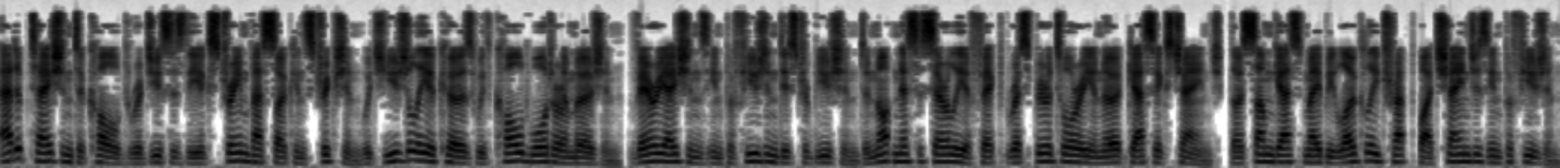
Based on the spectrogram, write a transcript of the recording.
Adaptation to cold reduces the extreme vasoconstriction which usually occurs with cold water immersion. Variations in perfusion distribution do not necessarily affect respiratory inert gas exchange, though some gas may be locally trapped by changes in perfusion.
